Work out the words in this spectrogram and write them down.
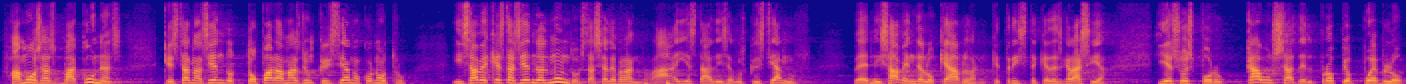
famosas vacunas que están haciendo topar a más de un cristiano con otro. ¿Y sabe qué está haciendo el mundo? Está celebrando. ahí está, dicen los cristianos. ni saben de lo que hablan. Qué triste, qué desgracia. Y eso es por causa del propio pueblo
